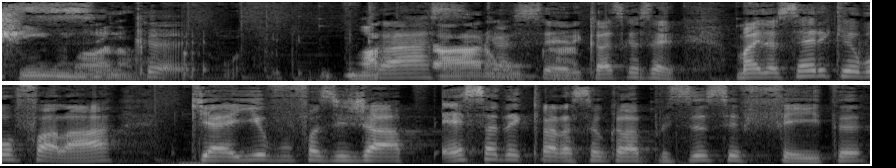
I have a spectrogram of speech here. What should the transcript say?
Sheen, mano. Clássica- Mataram Clássica série, clássica série. Mas a série que eu vou falar, que aí eu vou fazer já essa declaração que ela precisa ser feita,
